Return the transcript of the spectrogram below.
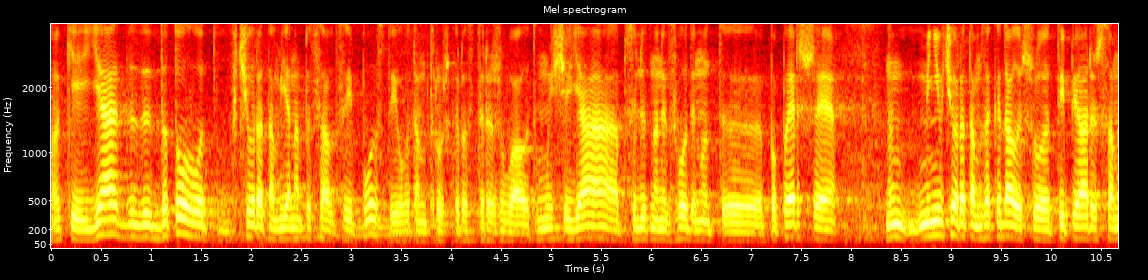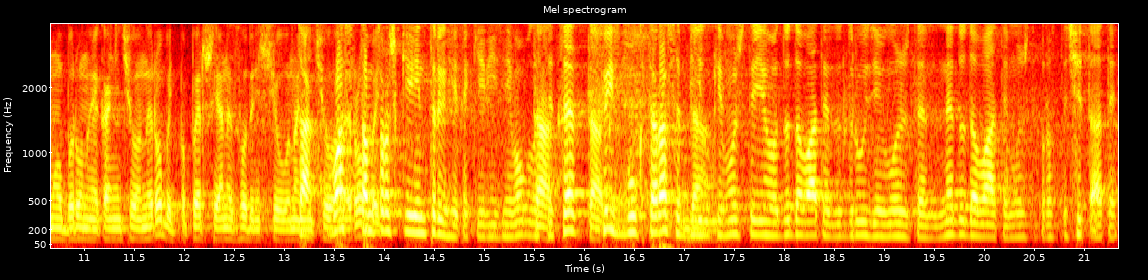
Окей, я до того, от вчора там я написав цей пост, його там трошки розтережували, тому що я абсолютно не згоден. От, е, по-перше, ну мені вчора там закидали, що ти піариш самооборону, яка нічого не робить. По-перше, я не згоден, що вона Так, у вас там трошки інтриги такі різні в області. Так, Це так. Фейсбук Тараса Да. Можете його додавати до друзів, можете не додавати, можете просто читати.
